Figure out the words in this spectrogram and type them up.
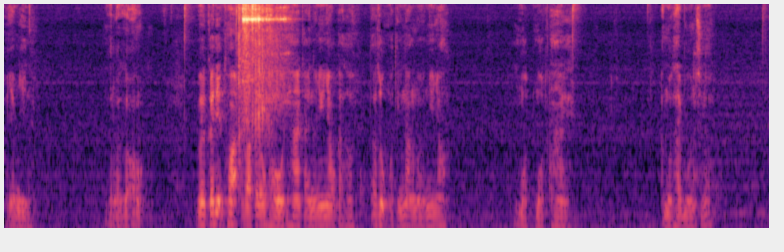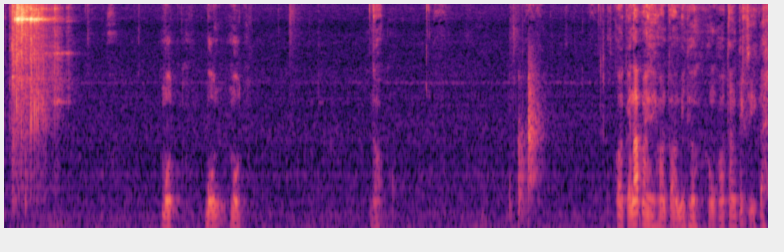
Anh em nhìn rất là rõ. Về cái điện thoại và cái đồng hồ thì hai cái nó như nhau cả thôi. Tác dụng và tính năng nó như nhau 112 à, 124 xin lỗi. 141 đó. Còn cái nắp này thì hoàn toàn bình thường không có tăng tích gì cả.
